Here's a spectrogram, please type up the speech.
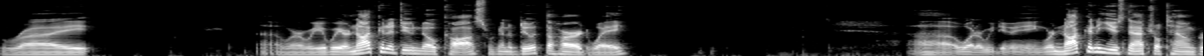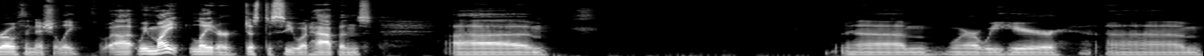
right. Uh, where are we? We are not going to do no cost. We're going to do it the hard way. Uh, what are we doing? We're not going to use natural town growth initially. Uh, we might later just to see what happens. Um, um, where are we here? Um,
